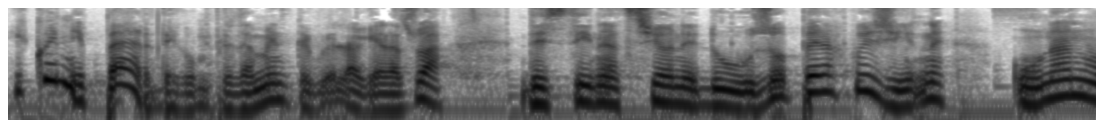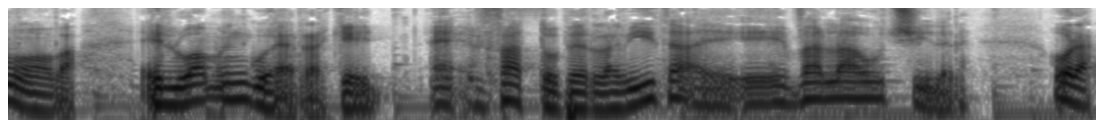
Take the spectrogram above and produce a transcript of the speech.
e quindi perde completamente quella che è la sua destinazione d'uso per acquisirne una nuova. È l'uomo in guerra che è fatto per la vita e, va là a uccidere. Ora,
